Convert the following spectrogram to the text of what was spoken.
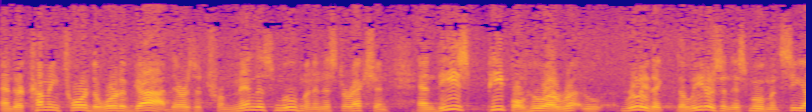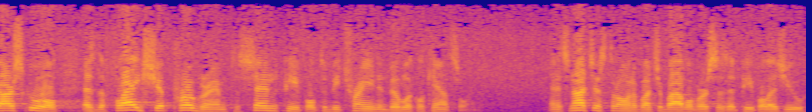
And they're coming toward the Word of God. There is a tremendous movement in this direction. And these people who are re- really the, the leaders in this movement see our school as the flagship program to send people to be trained in biblical counseling. And it's not just throwing a bunch of Bible verses at people, as you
